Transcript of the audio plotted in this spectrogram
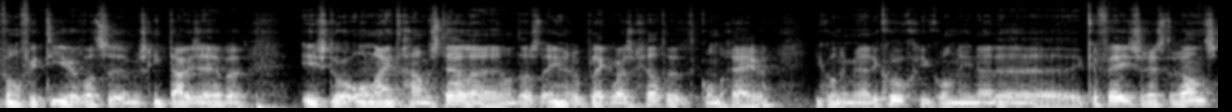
van vertier wat ze misschien thuis hebben is door online te gaan bestellen. Want dat is de enige plek waar ze geld uit konden geven. Je kon niet meer naar de kroeg, je kon niet naar de eh, cafés, restaurants.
